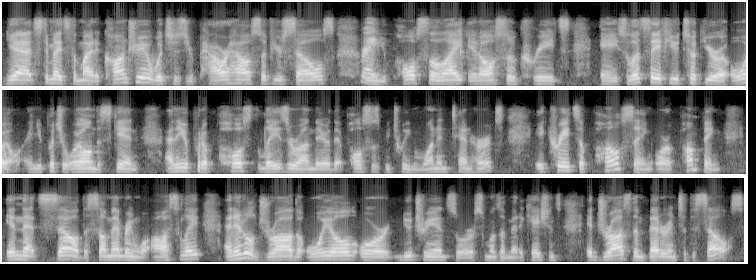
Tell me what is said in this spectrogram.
Yeah, it stimulates the mitochondria, which is your powerhouse of your cells. Right. When you pulse the light, it also creates a. So let's say if you took your oil and you put your oil on the skin, and then you put a pulsed laser on there that pulses between one and ten hertz, it creates a pulsing or a pumping in that cell. The cell membrane will oscillate, and it'll draw the oil or nutrients or someone's on medications. It draws them better into the cells.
